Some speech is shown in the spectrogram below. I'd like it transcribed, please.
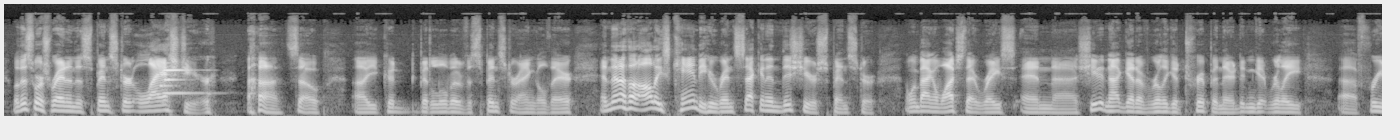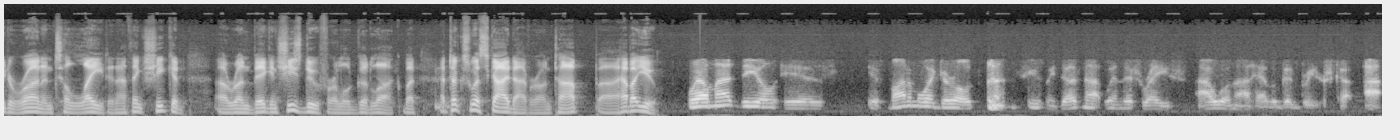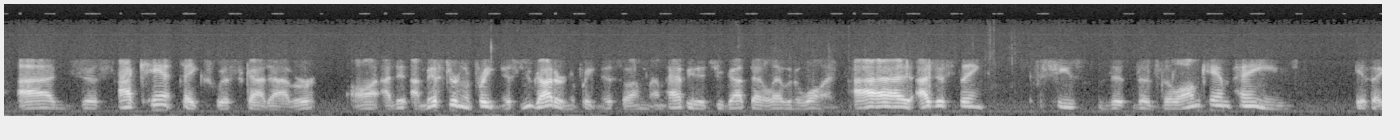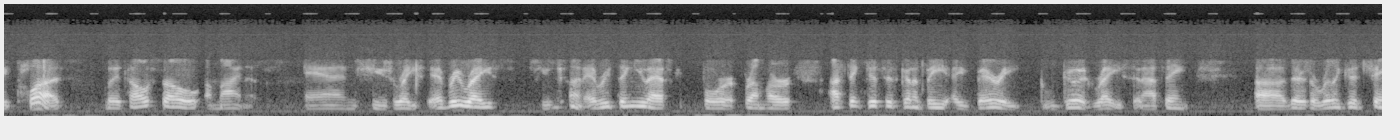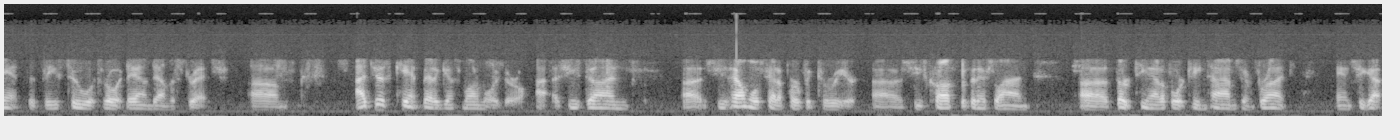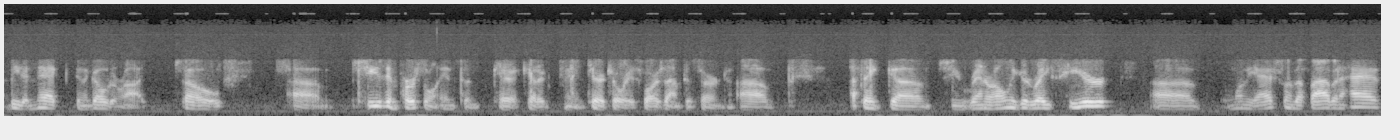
Well, this horse ran in the spinster last year, uh, so uh, you could get a little bit of a spinster angle there. And then I thought Ollie's Candy, who ran second in this year's spinster, I went back and watched that race, and uh, she did not get a really good trip in there. Didn't get really uh, free to run until late, and I think she could uh, run big, and she's due for a little good luck. But I took Swiss Skydiver on top. Uh, how about you? Well, my deal is if Monomoy Girl, excuse me, does not win this race, I will not have a good Breeders' Cup. I, I just I can't take Swiss Skydiver. On, I did I missed her in the Preakness. You got her in the Preakness, so I'm I'm happy that you got that eleven to one. I I just think she's the the, the long campaign is a plus, but it's also a minus. And she's raced every race. She's done everything you ask for from her. I think this is going to be a very good race, and I think uh, there's a really good chance that these two will throw it down down the stretch. Um, I just can't bet against Monomoy Girl. I, she's done. Uh, she's almost had a perfect career. Uh, she's crossed the finish line uh, 13 out of 14 times in front, and she got beat a neck in a goldenrod. So um, she's in personal instant territory as far as I'm concerned. Um, I think uh, she ran her only good race here Uh, won the Ashland by five and a half.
